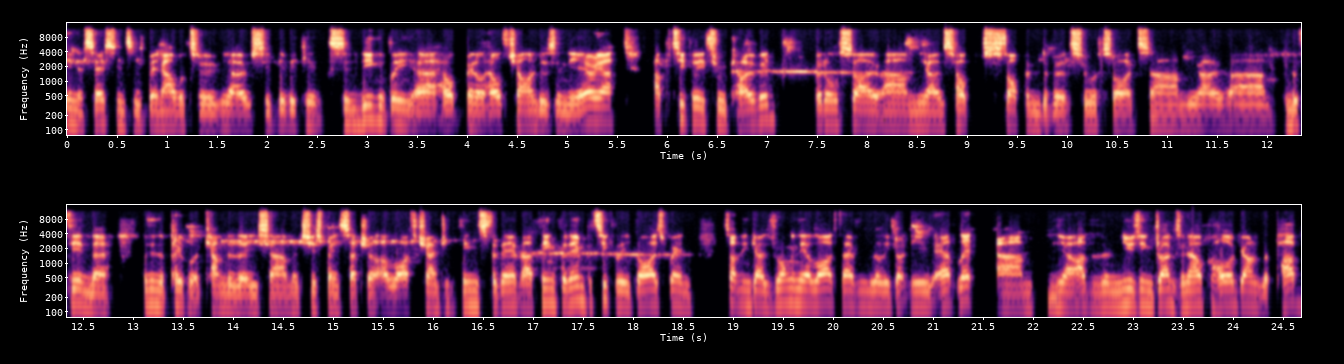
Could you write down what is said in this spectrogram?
in its essence has been able to you know significant, significantly uh, help mental health challenges in the area, uh, particularly through COVID but also um, you know has helped stop and divert suicides. Um, you know um, within the within the people that come to these, um, it's just been such a, a life changing things for them. I think for them, particularly guys, when something goes wrong in their life, they haven't really got new outlet. Um, you know, other than using drugs and alcohol or going to the pub,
